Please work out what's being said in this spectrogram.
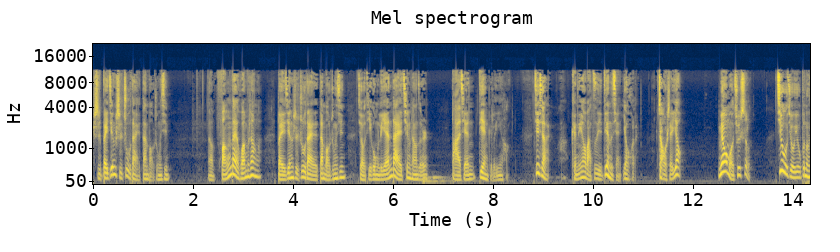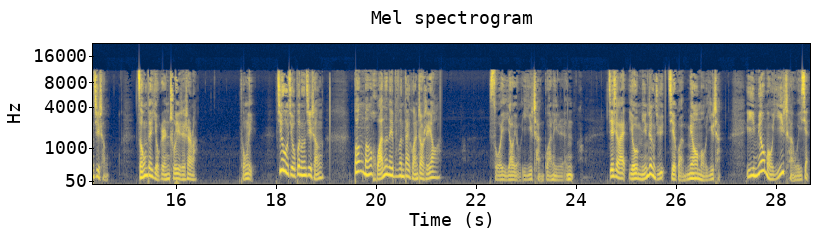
是北京市住贷担保中心。那房贷还不上了，北京市住贷担保中心就要提供连带清偿责任，把钱垫给了银行。接下来啊，肯定要把自己垫的钱要回来，找谁要？喵某去世了。舅舅又不能继承，总得有个人处理这事儿吧。同理，舅舅不能继承，帮忙还的那部分贷款找谁要啊？所以要有遗产管理人接下来由民政局接管喵某遗产，以喵某遗产为限，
